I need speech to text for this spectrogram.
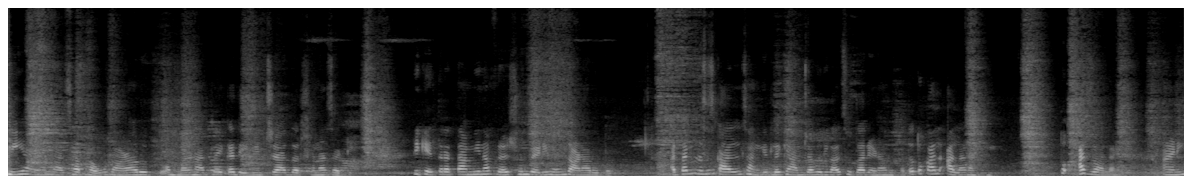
मी आणि माझा भाऊ जाणार होतो अंबरनाथला एका देवीच्या दर्शनासाठी. ठीक आहे तर आता आम्ही ना फ्रेश होऊन रेडी होऊन जाणार होतो. आता मी जसं काल सांगितलं की आमच्या घरी काल सुतार येणार होता तर तो काल आला नाही. तो आज आला आहे. आणि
